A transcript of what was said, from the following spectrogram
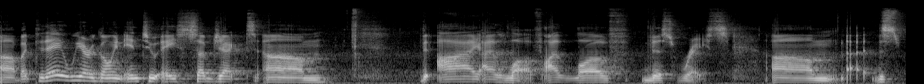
Uh, but today we are going into a subject um, that I I love. I love this race. Um, this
